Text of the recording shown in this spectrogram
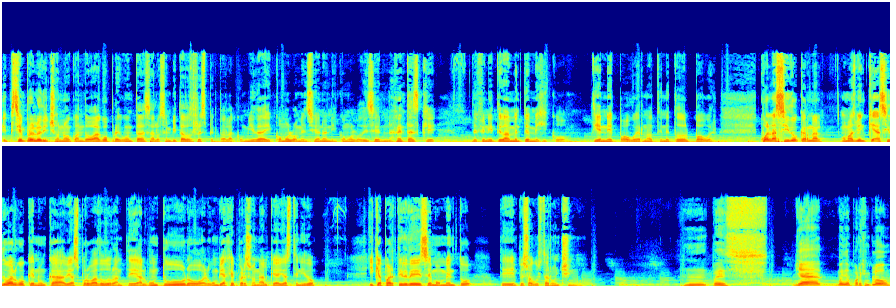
eh, siempre lo he dicho, ¿no? Cuando hago preguntas a los invitados respecto a la comida y cómo lo mencionan y cómo lo dicen, la neta es que definitivamente México tiene power, ¿no? Tiene todo el power. ¿Cuál ha sido, carnal, o más bien, ¿qué ha sido algo que nunca habías probado durante algún tour o algún viaje personal que hayas tenido? Y que a partir de ese momento te empezó a gustar un chingo. Mm, pues ya, bueno, por ejemplo,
